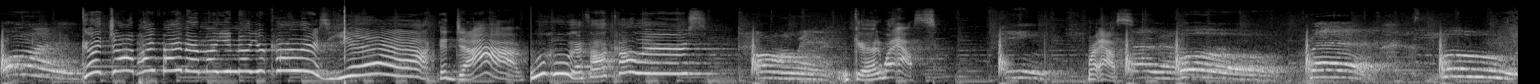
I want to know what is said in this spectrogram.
Orange. Good job. High five, Emma. You know your colors. Yeah. Good job. Woohoo. That's all colors. Orange. Good. What else? Pink. What else? Blue. Red. Blue.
